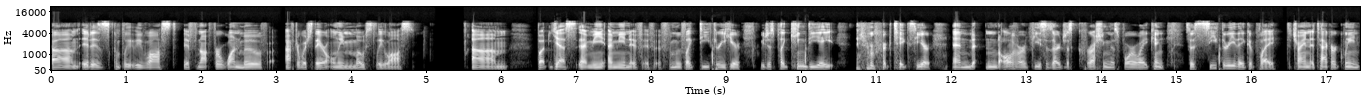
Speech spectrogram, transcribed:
Um, it is completely lost, if not for one move, after which they are only mostly lost. Um, but yes, I mean, I mean, if, if, if, a move like d3 here, we just play king d8 and rook takes here, and, and all of our pieces are just crushing this poor white king. So c3 they could play to try and attack our queen.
